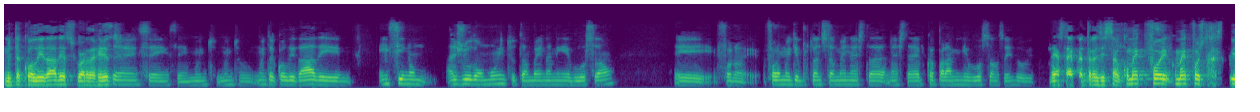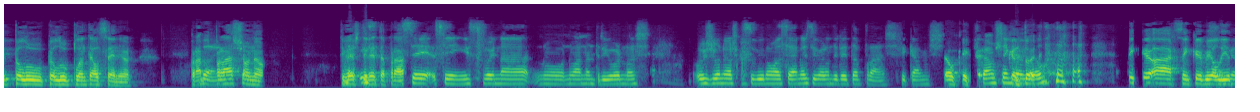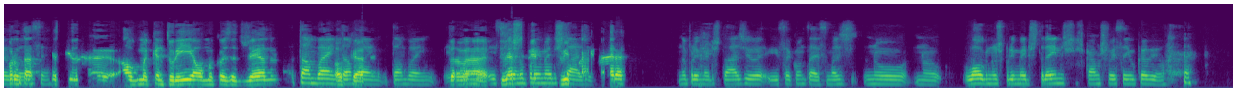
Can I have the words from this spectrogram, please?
Muita qualidade esses guarda-redes? Sim, sim, sim, muito, muito, muita qualidade e ensinam, ajudam muito também na minha evolução e foram, foram muito importantes também nesta, nesta época para a minha evolução, sem dúvida. Nesta época de transição, como é que foi, como é que foste recebido pelo, pelo plantel sénior? Para, praxe ou não? Tiveste direito a praxe? Sim, isso foi na, no, no ano anterior, nós os júniores que subiram a cenas tiveram direito a praxe. Ficámos, é ficámos sem Cantor... cabelo. Ah, sem cabelo. Ia-te perguntar se tinha sido uh, alguma cantoria, alguma coisa do género. Também, okay. também, também. também. Isso foi no primeiro estágio. No primeiro estágio isso acontece, mas no, no, logo nos primeiros treinos ficámos foi sem o cabelo.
